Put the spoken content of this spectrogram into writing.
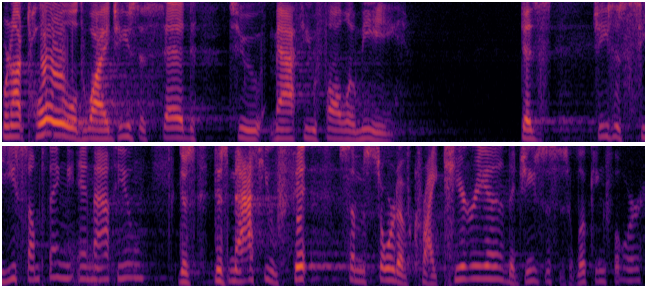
We're not told why Jesus said to Matthew, Follow me. Does Jesus see something in Matthew? Does, does Matthew fit some sort of criteria that Jesus is looking for?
